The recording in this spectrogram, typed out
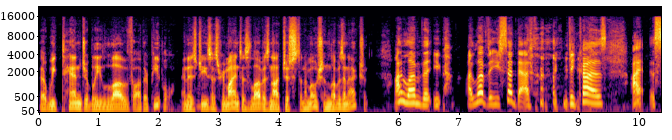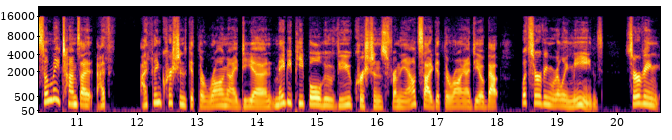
that we tangibly love other people. And as mm. Jesus reminds us, love is not just an emotion; love is an action. I love that you. I love that you said that because I so many times I, I I think Christians get the wrong idea, and maybe people who view Christians from the outside get the wrong idea about what serving really means. Serving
